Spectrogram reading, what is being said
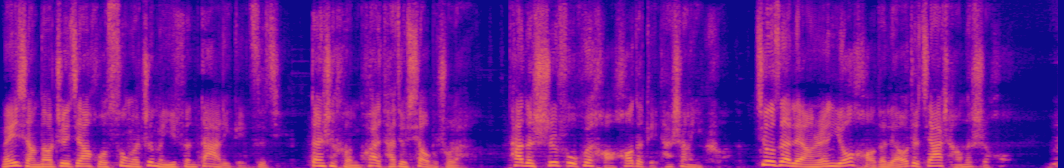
没想到这家伙送了这么一份大礼给自己。但是很快他就笑不出来了，他的师傅会好好的给他上一课。就在两人友好的聊着家常的时候，I've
